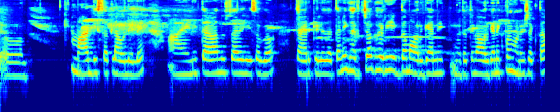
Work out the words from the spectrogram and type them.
अं, माड दिसतात लावलेले. आणि त्यानुसार हे सगळं तयार केलं जातं. आणि घरच्या घरी एकदम ऑर्गॅनिक म्हणजे तुम्ही ऑर्गॅनिक पण म्हणू शकता.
